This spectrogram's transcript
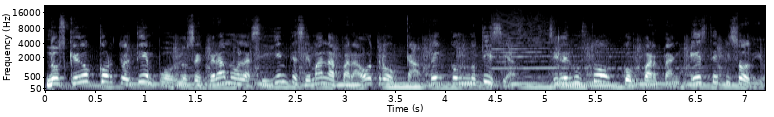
Nos quedó corto el tiempo, los esperamos la siguiente semana para otro Café con Noticias. Si les gustó, compartan este episodio.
